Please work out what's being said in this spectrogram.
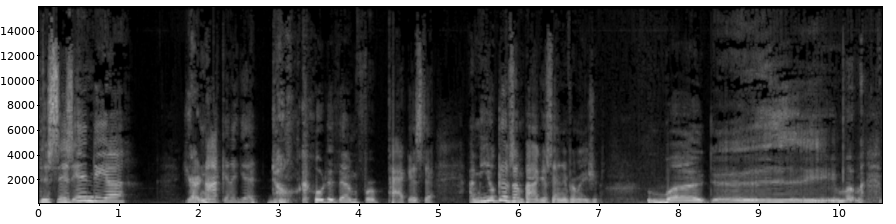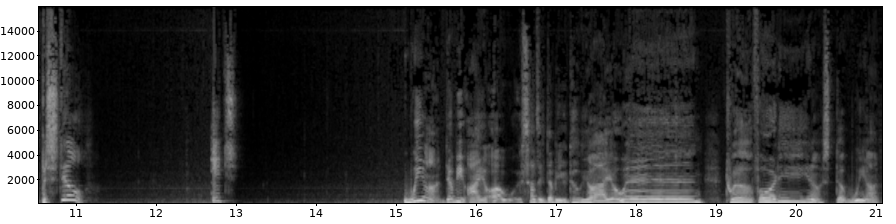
this is India. You're not going to get, don't go to them for Pakistan. I mean, you'll get some Pakistan information, but, uh, but still, it's WION, W-I-O, uh, it sounds like W-W-I-O-N, 1240, you know, WION.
